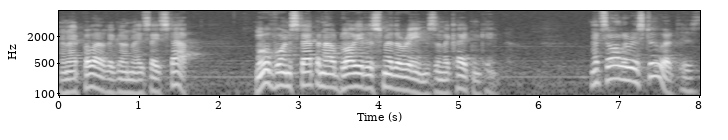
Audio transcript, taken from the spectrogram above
And I pull out a gun and I say, Stop. Move one step and I'll blow you to smithereens. And the curtain came down. That's all there is to it. It's,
